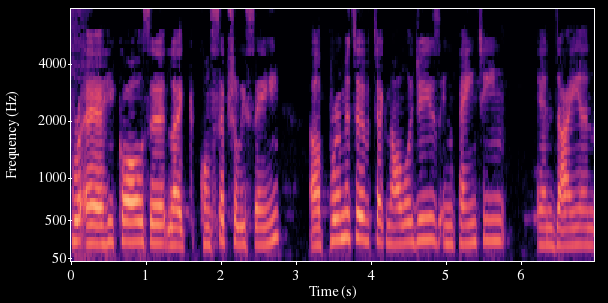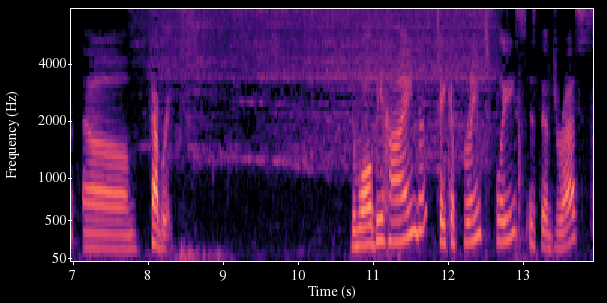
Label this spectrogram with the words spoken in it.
Uh, he calls it, like, conceptually saying, uh, primitive technologies in painting and dyeing um, fabrics. The wall behind, take a print, please, is the address.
